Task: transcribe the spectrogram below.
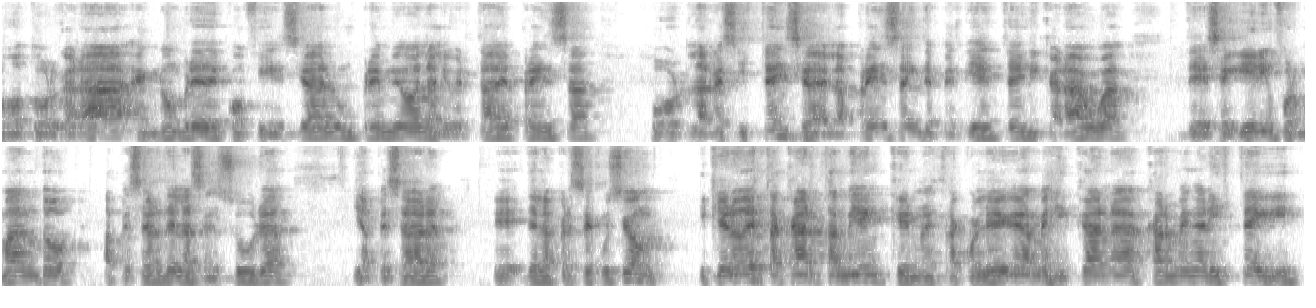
nos otorgará en nombre de Confidencial un premio a la libertad de prensa por la resistencia de la prensa independiente en Nicaragua de seguir informando a pesar de la censura y a pesar eh, de la persecución. Y quiero destacar también que nuestra colega mexicana Carmen Aristegui,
